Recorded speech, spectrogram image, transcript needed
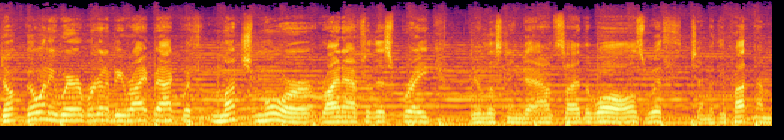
Don't go anywhere. We're going to be right back with much more right after this break. You're listening to Outside the Walls with Timothy Putnam.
